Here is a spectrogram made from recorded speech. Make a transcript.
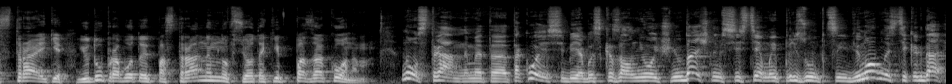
страйки. YouTube работает по странным, но все-таки по законам. Ну, странным это такое себе, я бы сказал, не очень удачным с системой презумпции виновности, когда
